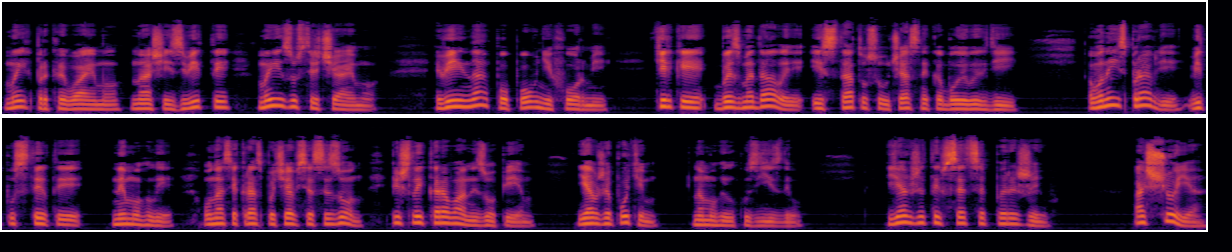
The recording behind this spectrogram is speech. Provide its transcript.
ми їх прикриваємо, наші звідти ми їх зустрічаємо. Війна по повній формі тільки без медалей і статусу учасника бойових дій. Вони і справді відпустити не могли. У нас якраз почався сезон, пішли каравани з опієм. Я вже потім на могилку з'їздив. Як же ти все це пережив? А що я?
